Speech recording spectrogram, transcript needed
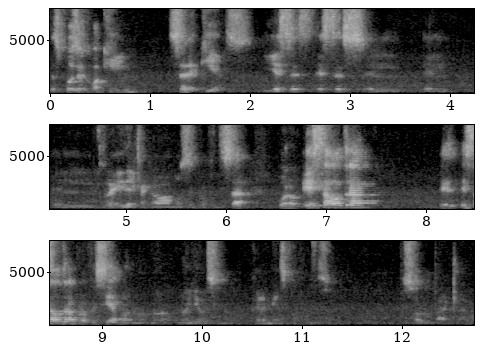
Después de Joaquín, Sedequías. Y este es, este es el, el rey del que acabamos de profetizar. Bueno, esta otra esta otra profecía, bueno, no, yo, sino Jeremías profetizó, solo para aclarar.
